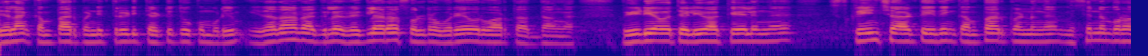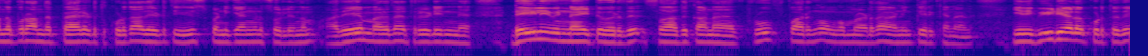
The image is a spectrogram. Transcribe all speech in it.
இதெல்லாம் கம்பேர் பண்ணி திருடி தட்டி தூக்க முடியும். இதை தான் ரெகுலர் ரெகுலராக சொல்கிற ஒரே ஒரு வார்த்தை அதுதாங்க. வீடியோவை தெளிவாக கேளுங்க. ஸ்க்ரீன்ஷாட் இதையும் கம்பேர் பண்ணுங்கள் மிஷின் நம்பர் வந்தப்பறம் அந்த பேர் எடுத்து கொடுத்தா அதை எடுத்து யூஸ் பண்ணிக்காங்கன்னு சொல்லியிருந்தோம். அதே மாதிரி தான் த்ரீ டெய்லி வின் ஆகிட்டு வருது. ஸோ அதுக்கான ப்ரூஃப் பாருங்கள் உங்கள் முன்னாடி தான் அனுப்பியிருக்கேன் நான். இது வீடியோவில் கொடுத்தது.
